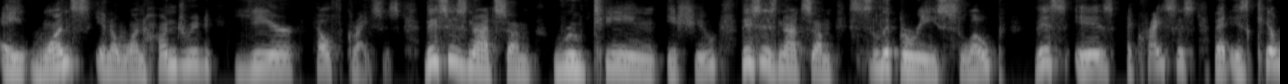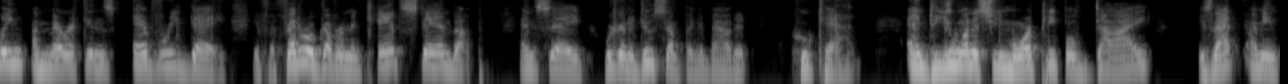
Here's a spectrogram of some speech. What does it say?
a once in a 100 year health crisis. This is not some routine issue. This is not some slippery slope. This is a crisis that is killing Americans every day. If the federal government can't stand up and say, we're going to do something about it, who can? And do you want to see more people die? Is that, I mean,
